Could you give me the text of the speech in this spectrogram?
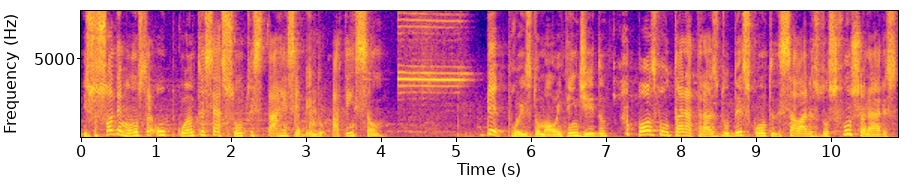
isso só demonstra demonstra o quanto esse assunto está recebendo atenção. Depois do mal entendido, após voltar atrás do desconto de salários dos funcionários,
